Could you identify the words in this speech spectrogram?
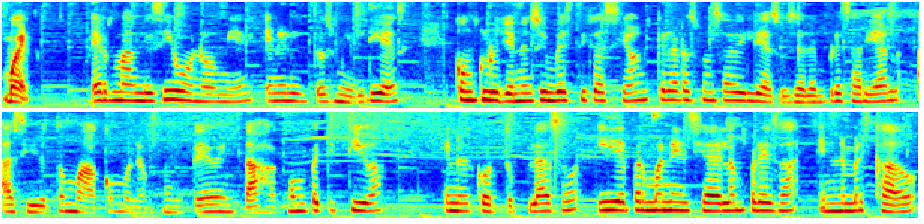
Bueno, Hernández y Bonomie en el 2010 concluyen en su investigación que la responsabilidad social empresarial ha sido tomada como una fuente de ventaja competitiva en el corto plazo y de permanencia de la empresa en el mercado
